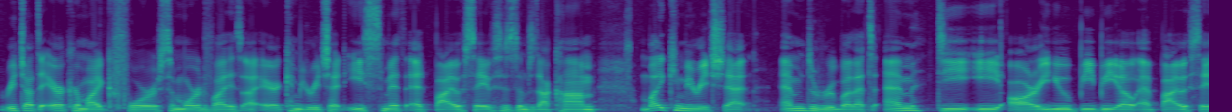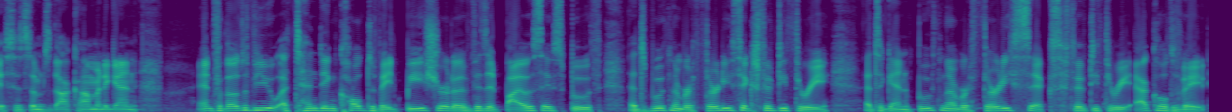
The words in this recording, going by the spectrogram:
reach out to Eric or Mike for some more advice, uh, Eric can be reached at esmith at biosafesystems.com. Mike can be reached at mderubbo, that's M D E R U B B O, at biosafesystems.com. And again, and for those of you attending Cultivate, be sure to visit BioSafe's booth. That's booth number 3653. That's again booth number 3653 at Cultivate,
